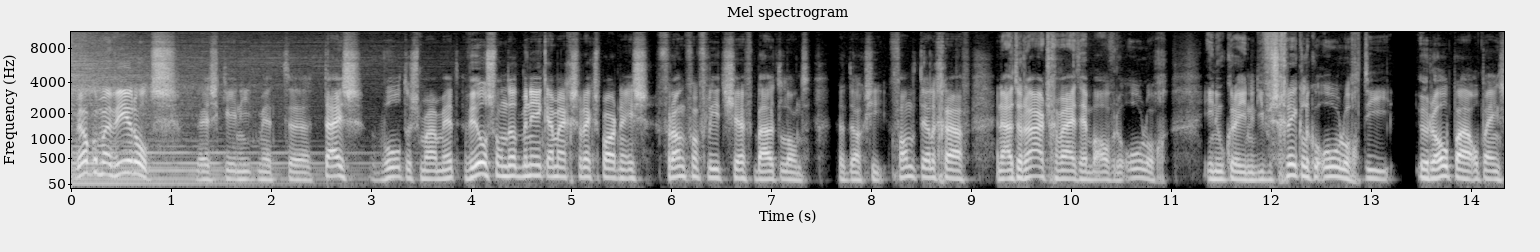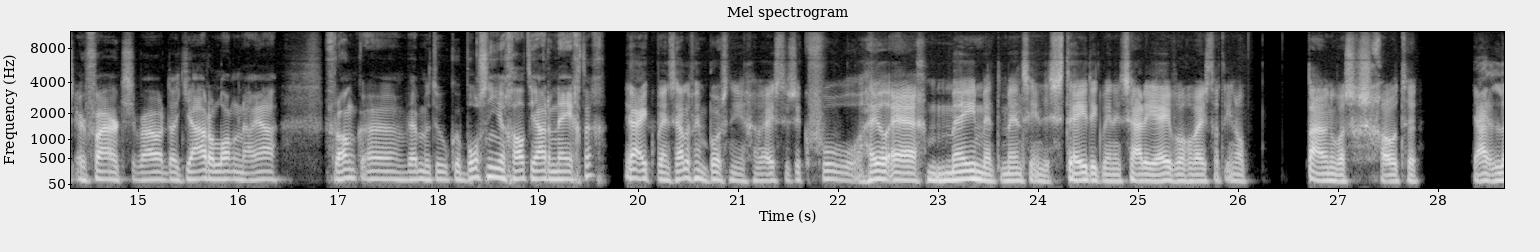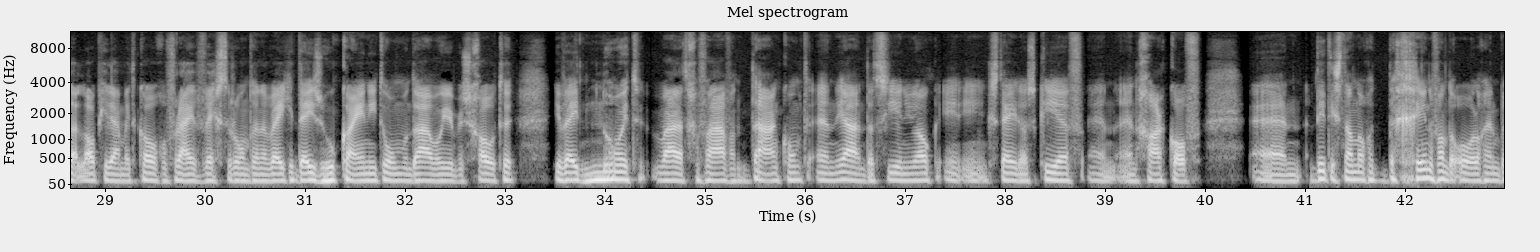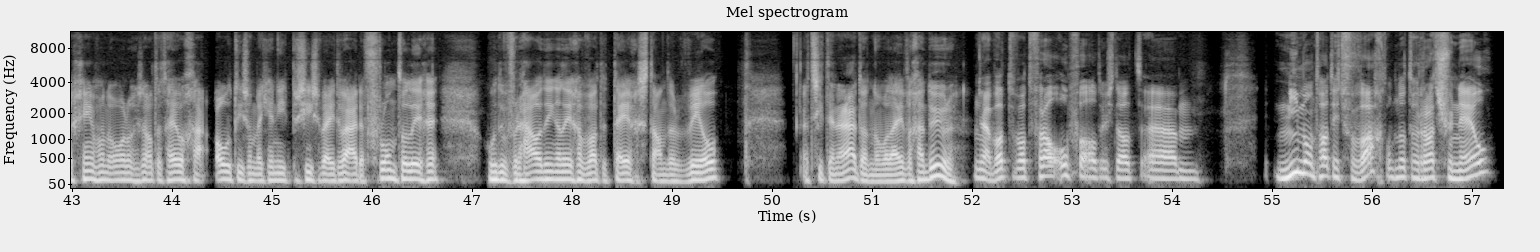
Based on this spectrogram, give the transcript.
Welkom bij Werelds. Deze keer niet met uh, Thijs Wolters, maar met Wilson. Dat ben ik. En mijn gesprekspartner is Frank van Vliet, chef buitenland, redactie van de Telegraaf. En uiteraard gewijd hebben over de oorlog in Oekraïne. Die verschrikkelijke oorlog die Europa opeens ervaart. Waar dat jarenlang, nou ja, Frank, uh, we hebben natuurlijk Bosnië gehad, jaren 90. Ja, ik ben zelf in Bosnië geweest, dus ik voel heel erg mee met de mensen in de steden. Ik ben in Sarajevo geweest, dat in op puin was geschoten ja, loop je daar met kogelvrije vesten rond en dan weet je, deze hoek kan je niet om, want daar word je beschoten. Je weet nooit waar het gevaar vandaan komt. En ja, dat zie je nu ook in, in steden als Kiev en, en Kharkov. En dit is dan nog het begin van de oorlog. En het begin van de oorlog is altijd heel chaotisch, omdat je niet precies weet waar de fronten liggen, hoe de verhoudingen liggen, wat de tegenstander wil. Het ziet er naar uit dat het nog wel even gaat duren. Ja, wat, wat vooral opvalt is dat um, niemand had dit verwacht, omdat rationeel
